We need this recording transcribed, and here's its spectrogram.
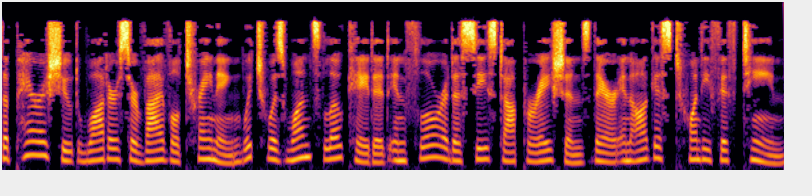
The parachute water survival training which was once located in Florida ceased operations there in August 2015.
